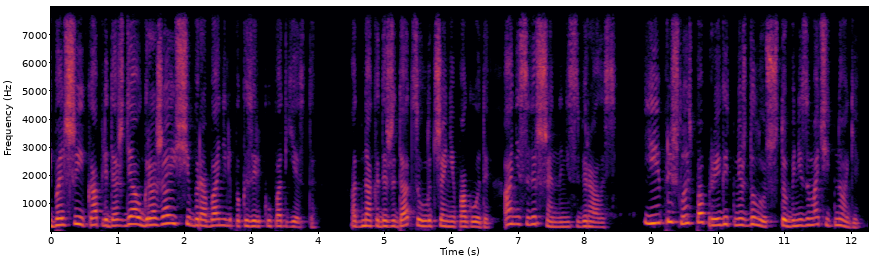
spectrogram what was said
и большие капли дождя угрожающе барабанили по козырьку подъезда. Однако дожидаться улучшения погоды Аня совершенно не собиралась. Ей пришлось попрыгать между луж, чтобы не замочить ноги.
